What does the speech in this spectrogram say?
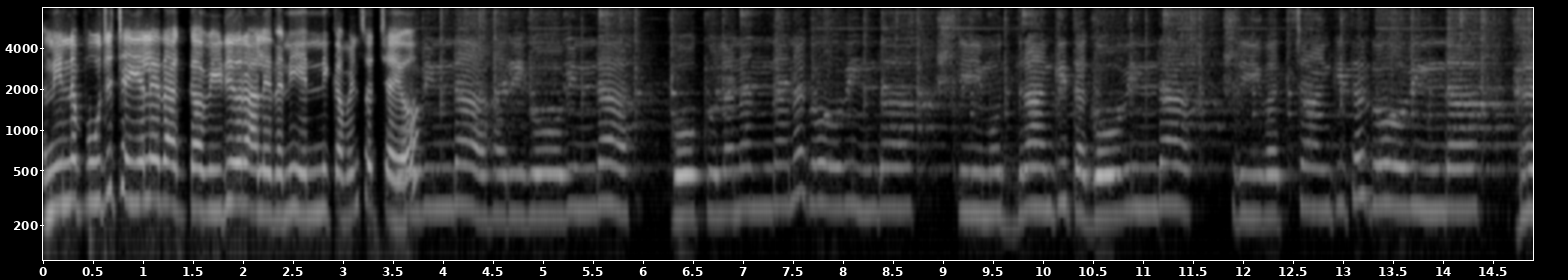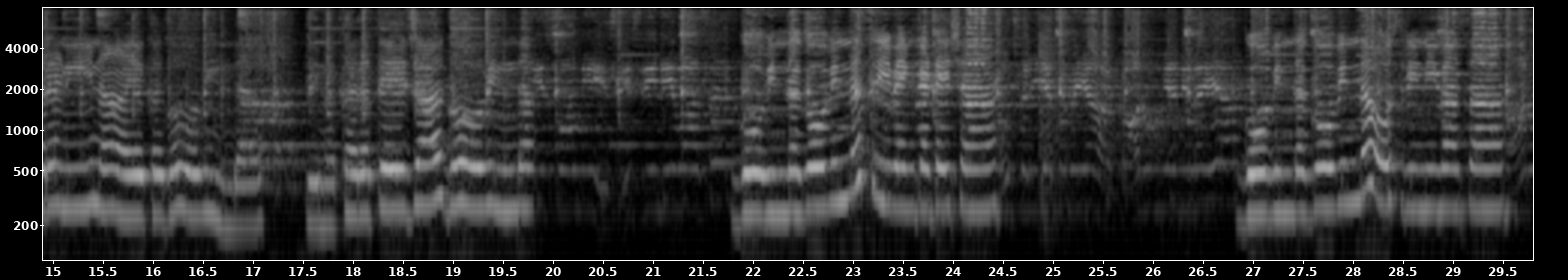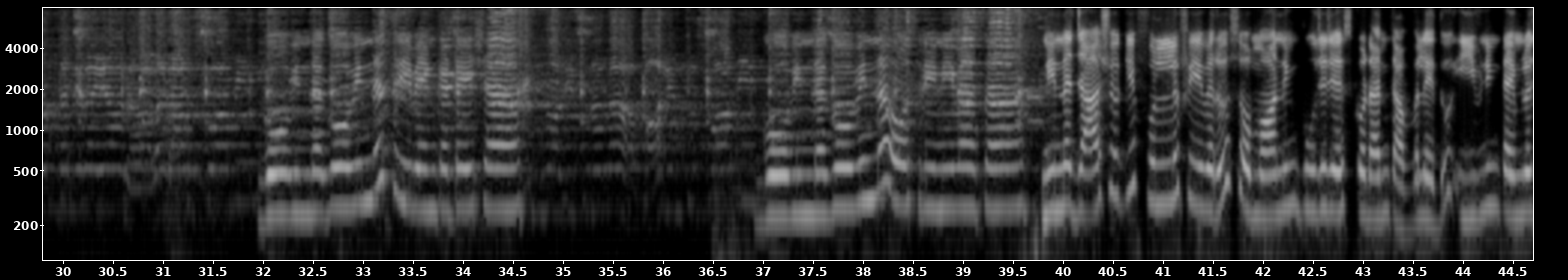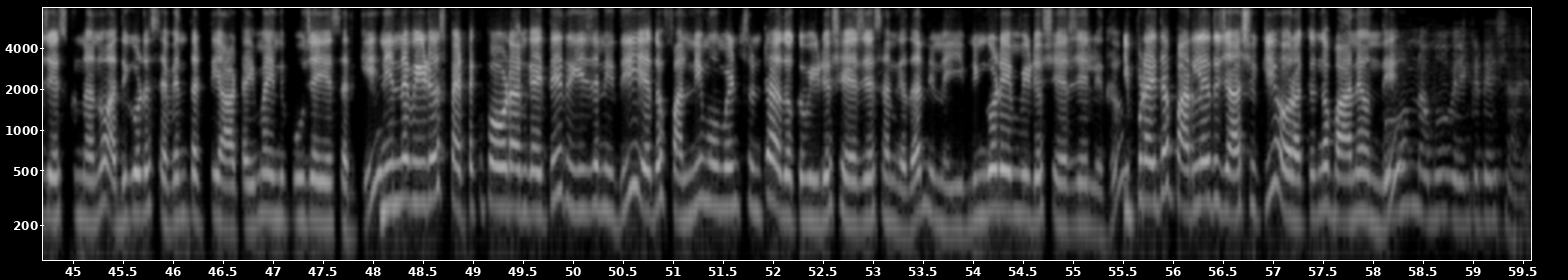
నిన్న పూజ చెయ్యలేదా అక్క? వీడియో రాలేదని ఎన్ని కమెంట్స్ వచ్చాయో? గోవింద హరి గోవింద గోకుల నందన గోవింద శ్రీ ముద్రాంకిత గోవింద శ్రీవత్సాంకిత గోవింద ధరణీ నాయక గోవింద దినకర తేజ గోవింద. గోవింద గోవింద శ్రీ వెంకటేశ. గోవింద గోవింద ఓ శ్రీనివాస. గోవింద గోవింద శ్రీ వెంకటేశ. గోవింద గోవింద ఓ శ్రీనివాస. నిన్న జాషుకి ఫుల్ ఫీవర్ సో మార్నింగ్ పూజ చేసుకోవడానికి అవ్వలేదు. ఈవినింగ్ టైం లో చేసుకున్నాను. అది కూడా సెవెన్ థర్టీ ఆ టైం అయింది పూజ అయ్యేసరికి. నిన్న వీడియోస్ పెట్టకపోవడానికి అయితే రీజన్ ఇది. ఏదో ఫన్నీ మూమెంట్స్ ఉంటే అదొక వీడియో షేర్ చేశాను కదా. నిన్న ఈవినింగ్ కూడా ఏం వీడియో షేర్ చేయలేదు. ఇప్పుడైతే పర్లేదు జాషుకి. ఓ రకంగా బానే ఉంది. నమో వెంకటేశాయ.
